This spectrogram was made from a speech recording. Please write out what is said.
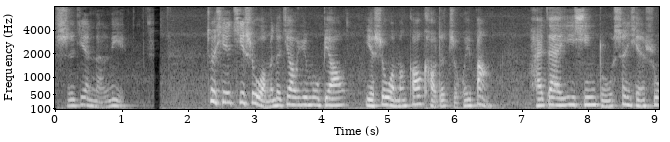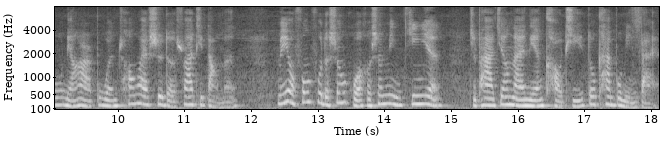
实践能力。这些既是我们的教育目标，也是我们高考的指挥棒。还在一心读圣贤书、两耳不闻窗外事的刷题党们。没有丰富的生活和生命经验，只怕将来连考题都看不明白。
